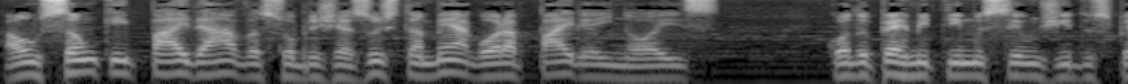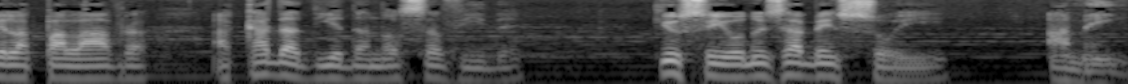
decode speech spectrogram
A unção que pairava sobre Jesus também agora paira em nós, quando permitimos ser ungidos pela palavra a cada dia da nossa vida. Que o Senhor nos abençoe. Amém.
